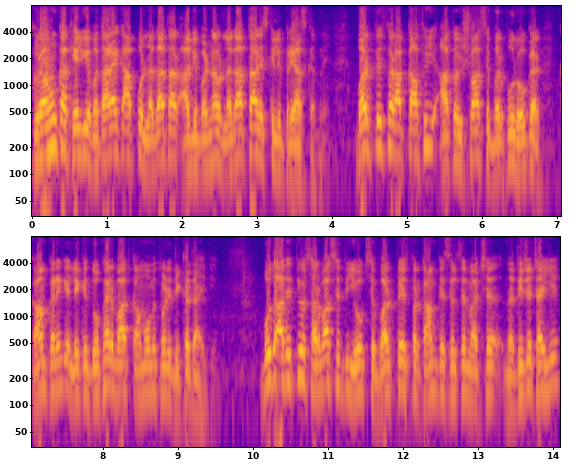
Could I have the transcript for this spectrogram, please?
ग्रहों का खेल ये बता रहा है कि आपको लगातार आगे बढ़ना और लगातार इसके लिए प्रयास करने। वर्क प्लेस पर आप काफ़ी आत्मविश्वास से भरपूर होकर काम करेंगे, लेकिन दोपहर बाद कामों में थोड़ी दिक्कत आएगी। बुद्ध आदित्य और सर्वासिद्धि योग से वर्क प्लेस पर काम के सिलसिले में अच्छे नतीजे चाहिए।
